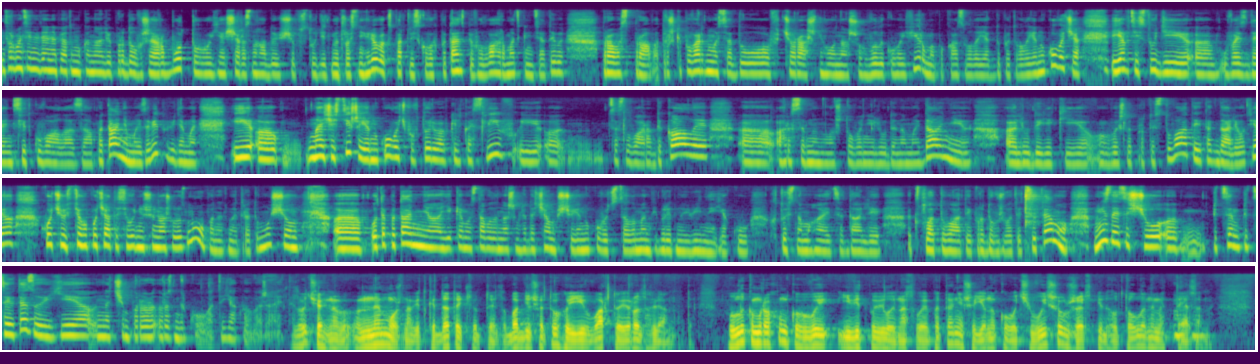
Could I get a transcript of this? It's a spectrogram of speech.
Інформаційний день на п'ятому каналі продовжує роботу. Я ще раз нагадую, що в студії Дмитро Снігирьов, експерт військових питань, співголова громадської ініціативи Права справа. Трошки повернемося до вчорашнього нашого великого ефіру. Ми показували, як допитували Януковича. І я в цій студії е, увесь день слідкувала за питаннями і за відповідями. І е, найчастіше Янукович повторював кілька слів, і е, це слова радикали, агресивно налаштовані люди на майдані, люди, які вийшли протестувати і так далі. От я хочу з цього почати сьогоднішню нашу розмову, пане Дмитре, тому що е, оте питання, яке ми ставили нашим глядачам, що Янукович це елемент гібридної війни, яку хтось намагається далі експлуатувати і продовжувати цю тему. Мені здається, що е, під цим під цією тезою є над чим розмірковувати. Як ви вважаєте? Звичайно, не можна відкидати цю тезу, ба більше того, її варто і розглянути. У великому рахунку ви і відповіли на своє питання, що Янукович вийшов вже з підготовленими тезами.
